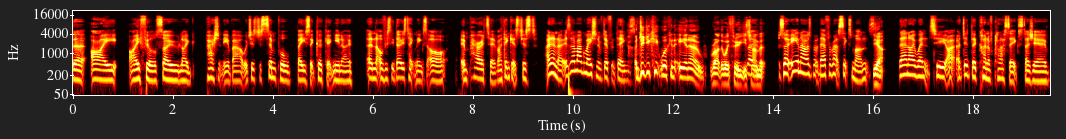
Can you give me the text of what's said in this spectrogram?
that I I feel so like passionately about, which is just simple, basic cooking, you know. And obviously those techniques are imperative. I think it's just I don't know, it's an amalgamation of different things. and did you keep working at E and O right the way through your So- time at? So Ian, I was there for about six months. Yeah. Then I went to I, I did the kind of classic stagiaire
